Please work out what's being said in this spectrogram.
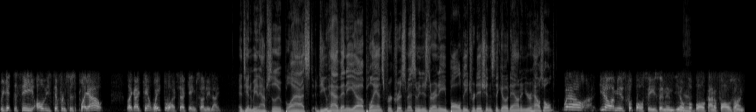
we get to see all these differences play out. Like, I can't wait to watch that game Sunday night. It's going to be an absolute blast. Do you have any uh, plans for Christmas? I mean, is there any Baldy traditions that go down in your household? Well, you know, I mean, it's football season, and you know, football kind of falls on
